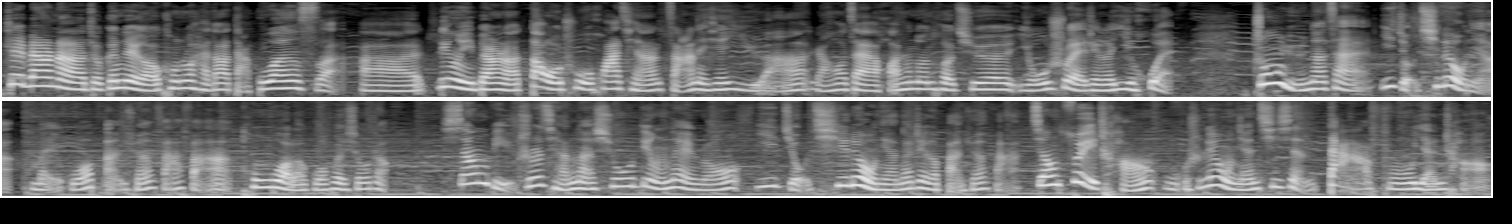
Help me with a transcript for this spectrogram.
这边呢就跟这个空中海盗打官司啊、另一边呢到处花钱砸那些议员，然后在华盛顿特区游说这个议会。终于呢，在一九七六年，美国版权法法案通过了国会修正。相比之前的修订内容，一九七六年的这个版权法将最长五十六年期限大幅延长，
